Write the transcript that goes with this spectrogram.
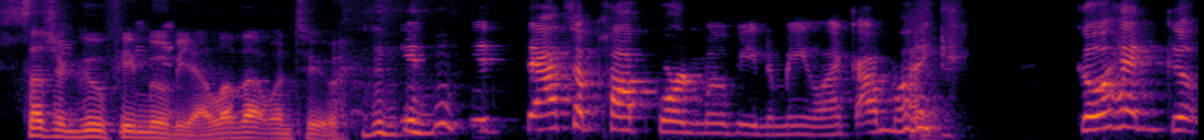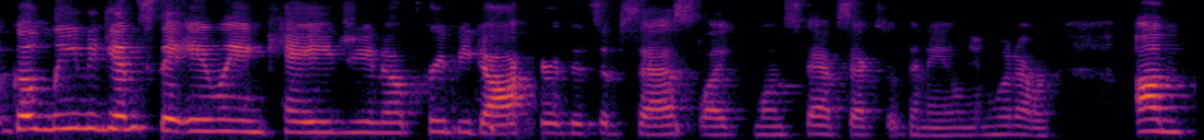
Such a goofy movie. I love that one too. it, it, that's a popcorn movie to me. Like I'm like, go ahead, go go lean against the alien cage. You know, creepy doctor that's obsessed, like wants to have sex with an alien, whatever. Um,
